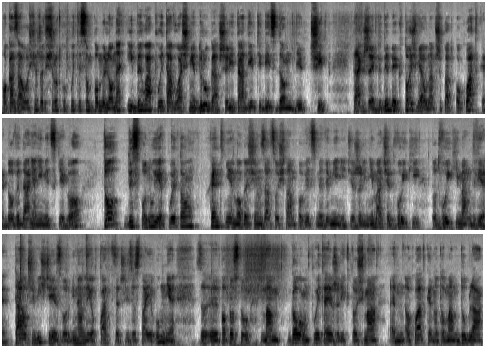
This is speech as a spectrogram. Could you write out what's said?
okazało się, że w środku płyty są pomylone i była płyta właśnie druga, czyli ta Dirty Deeds Done Dirt Cheap. Także gdyby ktoś miał na przykład okładkę do wydania niemieckiego, to dysponuje płytą, chętnie mogę się za coś tam powiedzmy wymienić. Jeżeli nie macie dwójki, to dwójki mam dwie. Ta oczywiście jest w oryginalnej okładce, czyli zostaje u mnie. Y, po prostu mam gołą płytę, jeżeli ktoś ma okładkę, no to mam dubla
